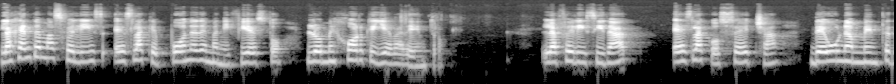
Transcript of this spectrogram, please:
La gente más feliz es la que pone de manifiesto lo mejor que lleva dentro. La felicidad es la cosecha de una mente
